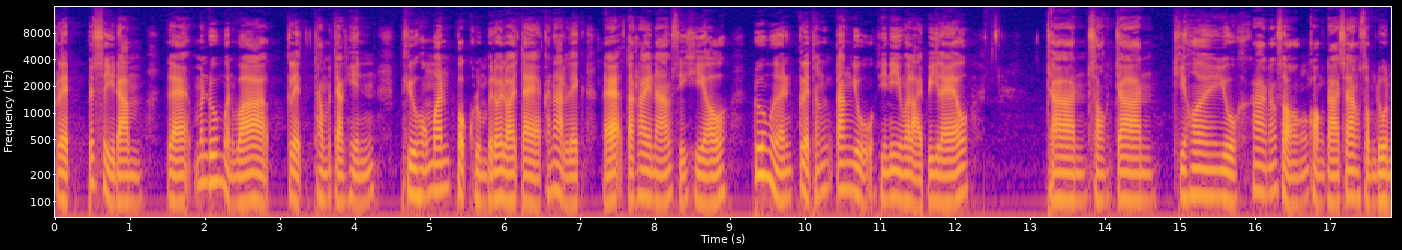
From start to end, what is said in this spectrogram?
เกล็ดเป็นสีดำและมันดูเหมือนว่า เกล็ดทำมาจากหิน ผิวของมันปกคลุมไปด้วยรอยแตกขนาดเล็ก และตะไคร่น้ำสีเขียว ดูเหมือนเกล็ดทั้งตั้งอยู่ที่นี่มาหลายปีแล้ว จานสองจาน ที่ห้อยอยู่ข้างทั้งสองของตาช่างสมดุล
